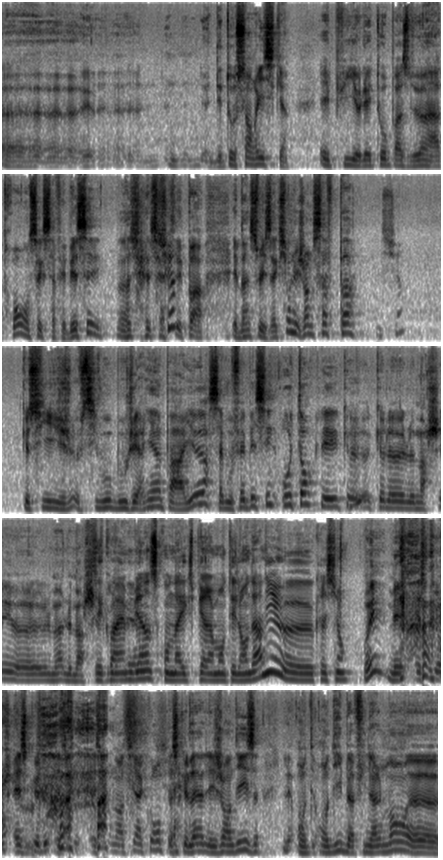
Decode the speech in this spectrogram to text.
euh, des taux sans risque, et puis les taux passent de 1 à 3, on sait que ça fait baisser. c'est pas, et eh ben sur les actions, les gens ne savent pas. Bien sûr que si, si vous bougez rien par ailleurs, ça vous fait baisser autant que, les, que, mmh. le, marché. Euh, le, marché c'est quand même bien ce qu'on a expérimenté l'an dernier, euh, Christian. Oui, mais est-ce qu'on est en tient compte? Parce que là, les gens disent, on, dit bah, finalement, euh,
